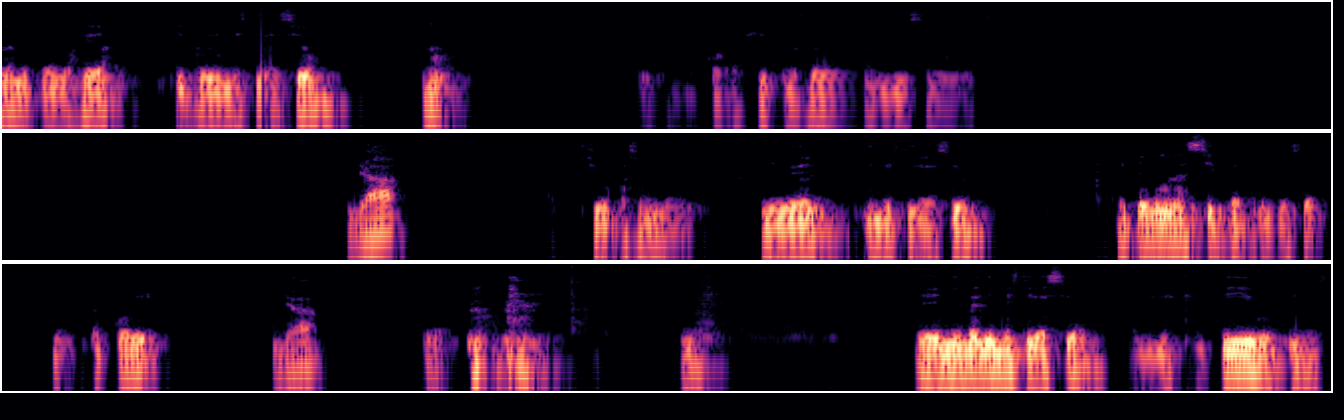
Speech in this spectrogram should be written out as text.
la metodología, tipo de investigación, ¿no? Corregir, profesor, me dice, Ya, sigo pasando, nivel de investigación. Ahí tengo una cita, profesor. Tacoy, ya. Eh, nivel de investigación, el descriptivo, tienes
